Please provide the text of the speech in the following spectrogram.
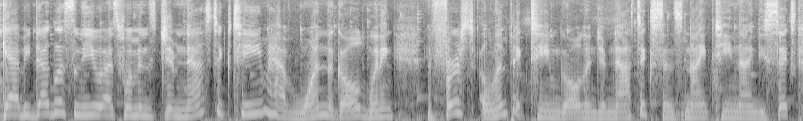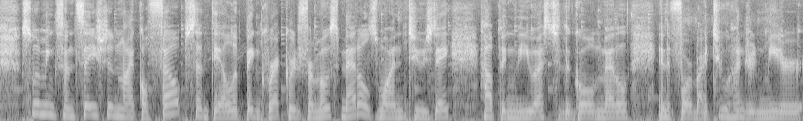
Gabby Douglas and the U.S. women's gymnastic team have won the gold, winning the first Olympic team gold in gymnastics since 1996. Swimming sensation Michael Phelps set the Olympic record for most medals won Tuesday, helping the U.S. to the gold medal in the 4x200 meter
